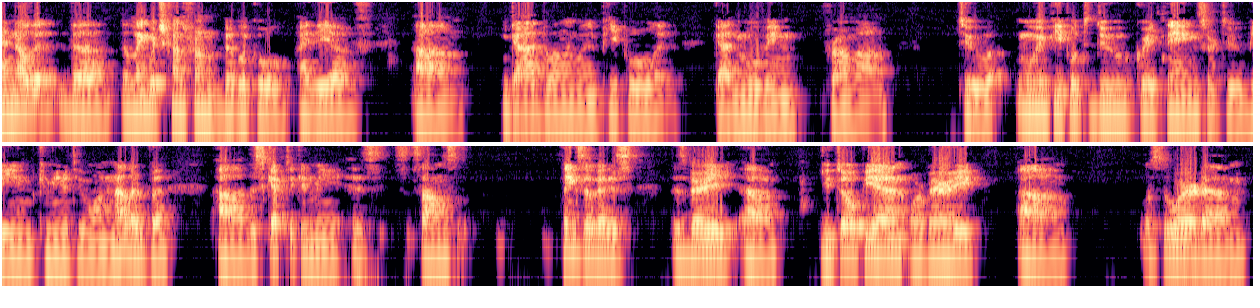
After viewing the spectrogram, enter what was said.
I, know that the the language comes from biblical idea of um, God dwelling within people and God moving from uh, to moving people to do great things or to be in community with one another. But uh, the skeptic in me is sounds thinks of it as this very uh, utopian or very um, what's the word? Um,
